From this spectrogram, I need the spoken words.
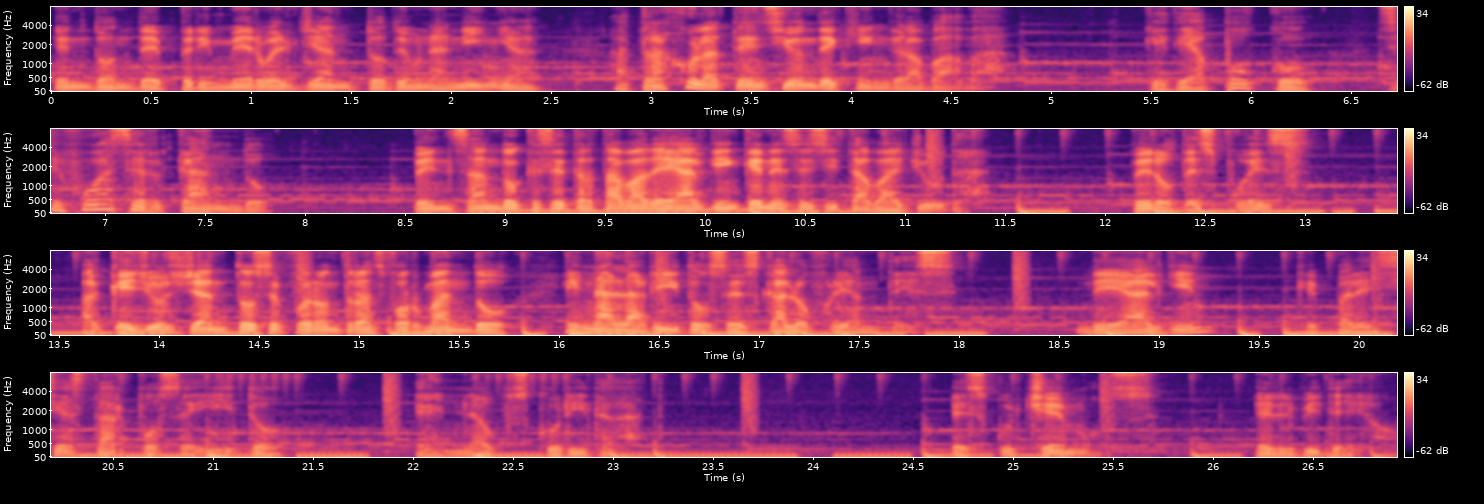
en donde primero el llanto de una niña atrajo la atención de quien grababa que de a poco se fue acercando, pensando que se trataba de alguien que necesitaba ayuda. Pero después, aquellos llantos se fueron transformando en alaridos escalofriantes, de alguien que parecía estar poseído en la oscuridad. Escuchemos el video.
